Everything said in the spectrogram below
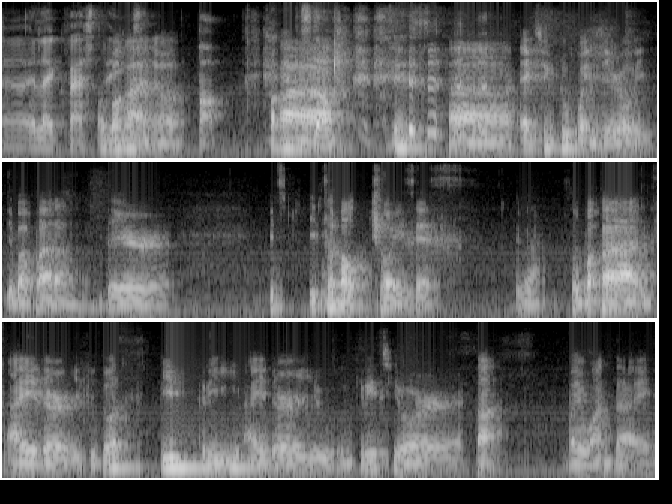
Uh, I like fast O things. baka ano, Pop. Baka Stop. since uh, X-Wing 2.0, eh, 'di ba, parang they're it's it's about choices, 'di ba? So baka it's either if you do a speed 3, either you increase your attack by one die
